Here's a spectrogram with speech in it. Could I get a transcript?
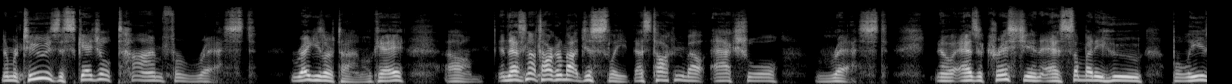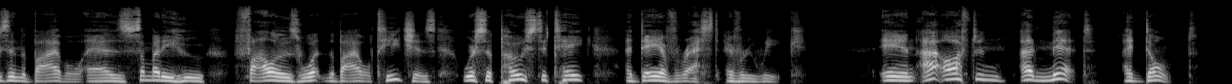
Number two is to schedule time for rest regular time. Okay. Um, and that's not talking about just sleep. That's talking about actual rest. You know, as a Christian, as somebody who believes in the Bible, as somebody who follows what the Bible teaches, we're supposed to take a day of rest every week. And I often admit I don't.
